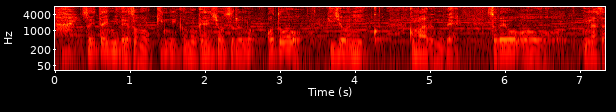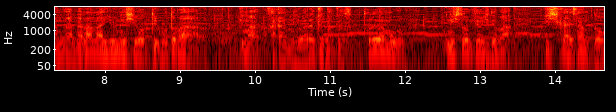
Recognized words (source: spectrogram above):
はい、そういった意味でその筋肉の減少することを非常に困るんでそれを皆さんがならないようにしようということが今盛んに言われてるわけです。それはもう西東京市では医師会さんと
